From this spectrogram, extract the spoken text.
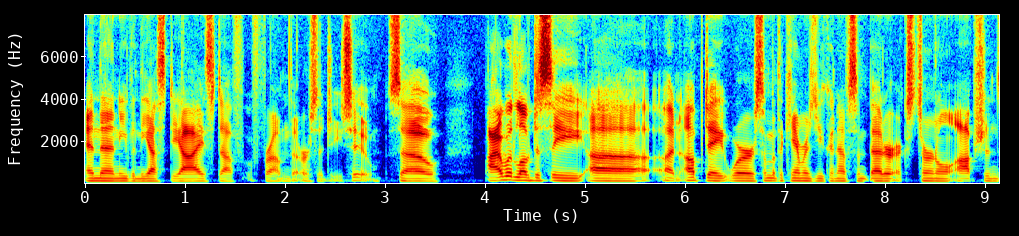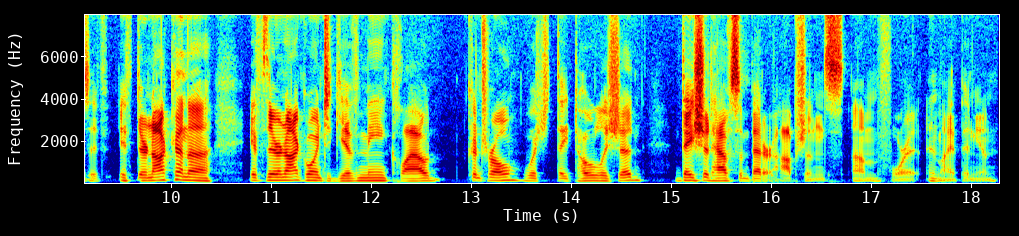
and then even the SDI stuff from the Ursa G2. So I would love to see uh, an update where some of the cameras you can have some better external options. If if they're not gonna if they're not going to give me cloud control, which they totally should, they should have some better options um, for it, in my opinion.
